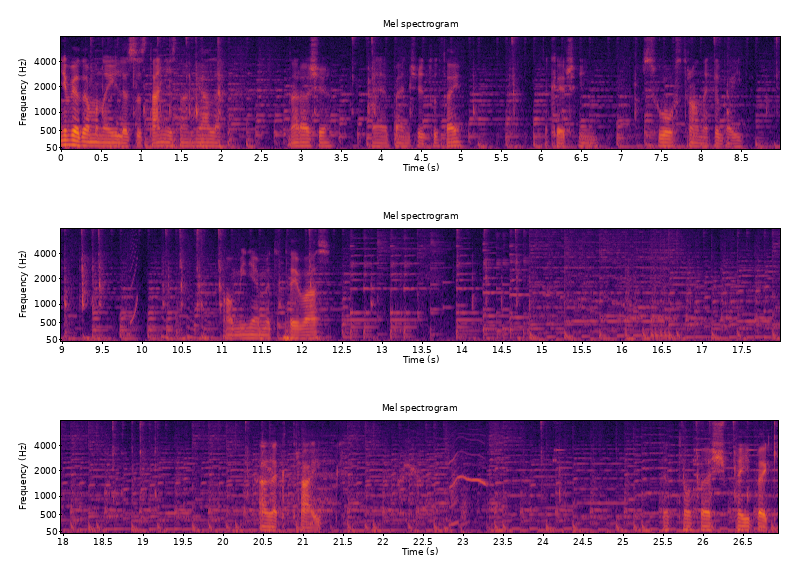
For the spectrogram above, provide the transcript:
Nie wiadomo na ile zostanie z nami, ale na razie e, będzie tutaj. Okej, czyli w złą stronę chyba idę. Ominiemy tutaj was. Electrike. To weź paybacki.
